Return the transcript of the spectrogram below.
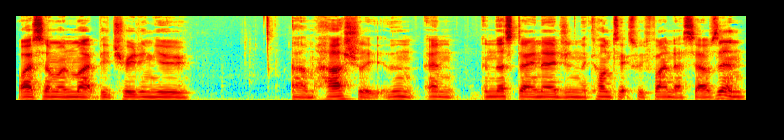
why someone might be treating you um, harshly. And, and in this day and age, in the context we find ourselves in,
